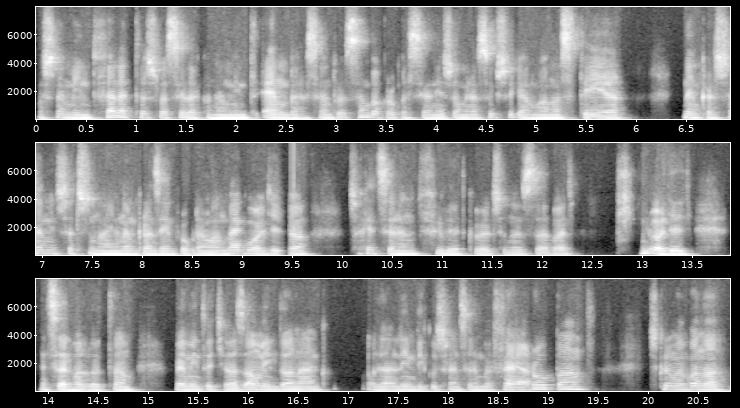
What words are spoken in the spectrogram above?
most nem mint felettes beszélek, hanem mint ember szemből szembe akarok beszélni, és amire szükségem van, az tér, nem kell semmit se csinálja, nem kell az én problémám megoldja, csak egyszerűen fülét kölcsönözze, vagy, vagy egy, egyszer hallottam, olyan, mint hogyha az amigdalánk, a limbikus rendszerünkben felrobban, és különben van a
